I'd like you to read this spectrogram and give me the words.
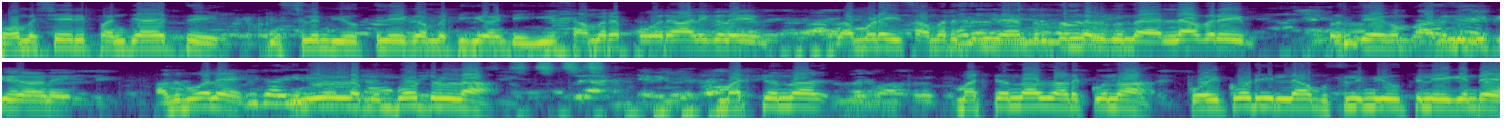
Thomassery panchayat Muslim Youth League കമ്മിറ്റിക്ക് വേണ്ടി ഈ സമര പോരാളികളെയും നമ്മുടെ ഈ സമരത്തിന് നേതൃത്വം നൽകുന്ന എല്ലാവരെയും പ്രത്യേകം അഭിനന്ദിക്കുകയാണ്. അതുപോലെ ഇനിയുള്ള മുമ്പോട്ടുള്ള മറ്റന്നാൾ മറ്റന്നാൾ നടക്കുന്ന കോഴിക്കോട് ജില്ലാ മുസ്ലിം യൂത്ത് ലീഗിന്റെ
